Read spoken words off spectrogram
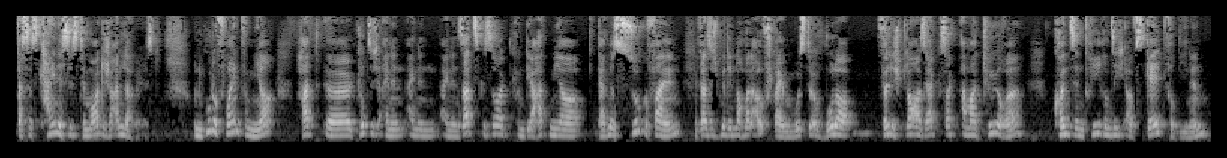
dass das keine systematische Anlage ist. Und ein guter Freund von mir hat äh, kürzlich einen, einen, einen Satz gesagt und der hat mir, der hat mir so gefallen, dass ich mir den nochmal aufschreiben musste, obwohl er völlig klar ist. Er hat gesagt, Amateure konzentrieren sich aufs Geldverdienen,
